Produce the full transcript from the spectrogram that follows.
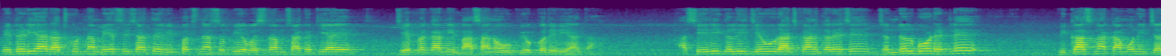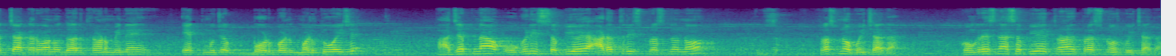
પેઢડિયા રાજકોટના મેયરશ્રી સાથે વિપક્ષના સભ્ય વસરામ સાગઠિયાએ જે પ્રકારની ભાષાનો ઉપયોગ કરી રહ્યા હતા. આ શેરી ગલી જેવું રાજકારણ કરે છે. જનરલ બોર્ડ એટલે વિકાસના કામોની ચર્ચા કરવાનું દર ત્રણ મહિને એક મુજબ બોર્ડ પણ મળતું હોય છે. ભાજપના ઓગણીસ સભ્યોએ આડત્રીસ પ્રશ્નોનો પ્રશ્નો પૂછ્યા હતા. કોંગ્રેસના સભ્યોએ ત્રણ જ પ્રશ્નો પૂછ્યા હતા.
